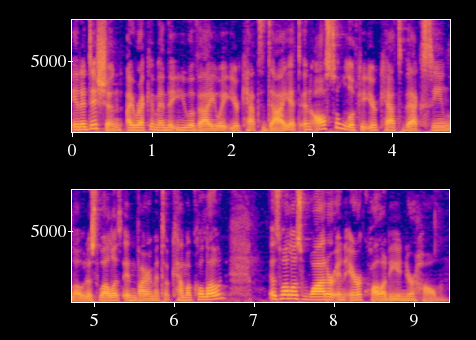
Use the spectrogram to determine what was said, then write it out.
In addition, I recommend that you evaluate your cat's diet and also look at your cat's vaccine load as well as environmental chemical load as well as water and air quality in your home.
